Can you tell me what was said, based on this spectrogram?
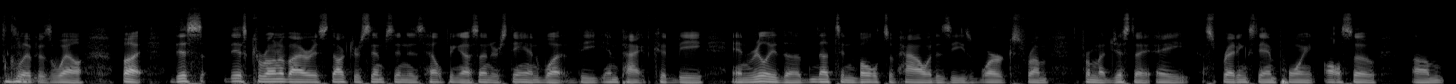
clip as well. But this this coronavirus, Dr. Simpson is helping us understand what the impact could be, and really the nuts and bolts of how a disease works from from a, just a, a spreading standpoint. Also, um,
